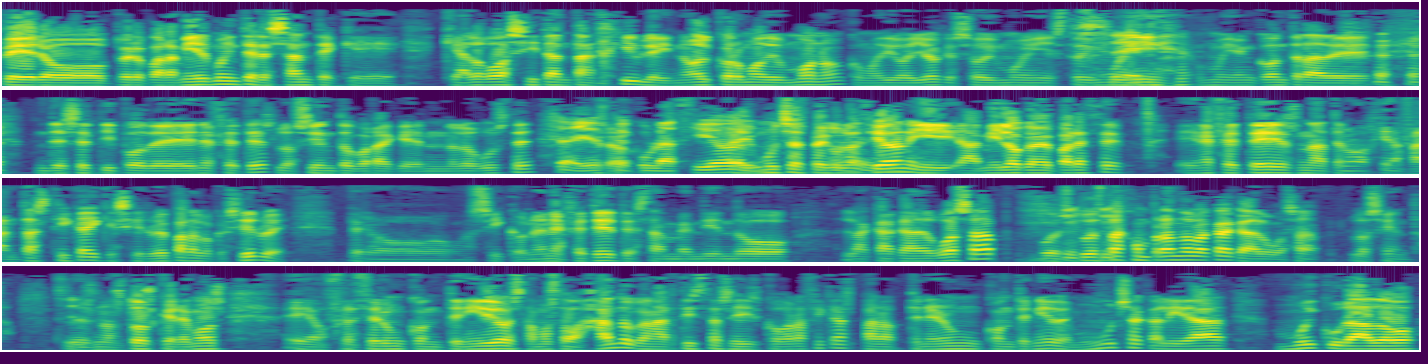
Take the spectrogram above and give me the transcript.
Pero, pero para mí es muy interesante que, que algo así tan tangible y no el cromo de un mono, como digo yo, que soy muy, estoy muy, muy en contra de, de, ese tipo de NFTs, lo siento para que no le guste. hay especulación. Hay mucha especulación y a mí lo que me parece, NFT es una tecnología fantástica y que sirve para lo que sirve. Pero si con NFT te están vendiendo la caca del WhatsApp, pues tú estás comprando la caca del WhatsApp, lo siento. Entonces nosotros queremos eh, ofrecer un contenido, estamos trabajando con artistas y discográficas para obtener un contenido de mucha calidad, muy curado,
